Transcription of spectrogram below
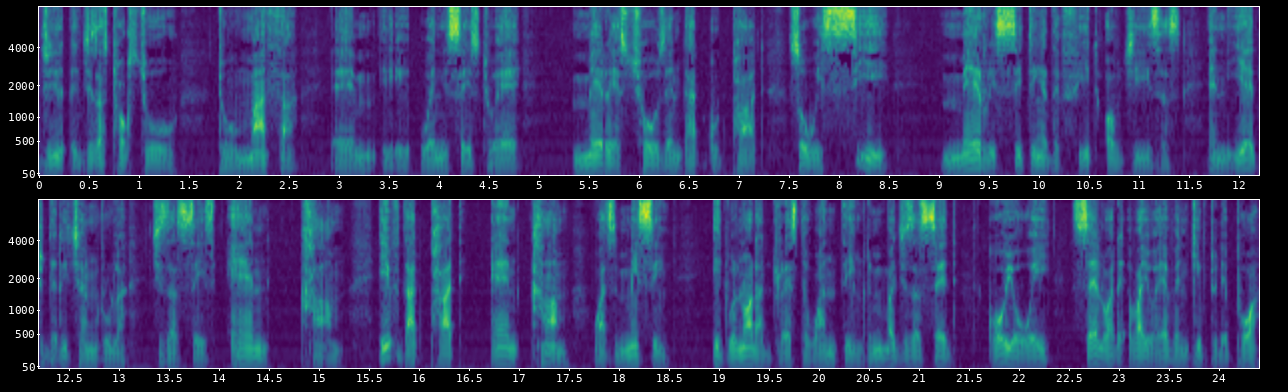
Jesus talks to to Martha, um, when He says to her, Mary has chosen that good part. So we see Mary sitting at the feet of Jesus, and yet to the rich young ruler, Jesus says, and come. If that part and come was missing, it will not address the one thing. Remember, Jesus said, Go your way, sell whatever you have, and give to the poor,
